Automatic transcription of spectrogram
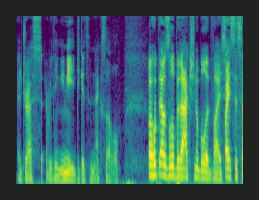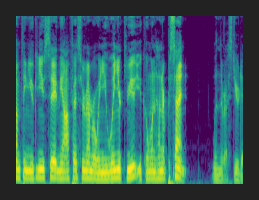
address everything you need to get to the next level. I hope that was a little bit of actionable advice. Advice is something you can use today in the office. Remember, when you win your commute, you can 100% win the rest of your day.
